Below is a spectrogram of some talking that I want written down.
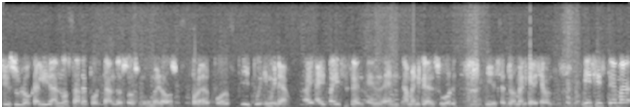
si su localidad no está reportando esos números, por, por- y, y mira, hay, hay países en, América del Sur y en Centroamérica dijeron, mi sistema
